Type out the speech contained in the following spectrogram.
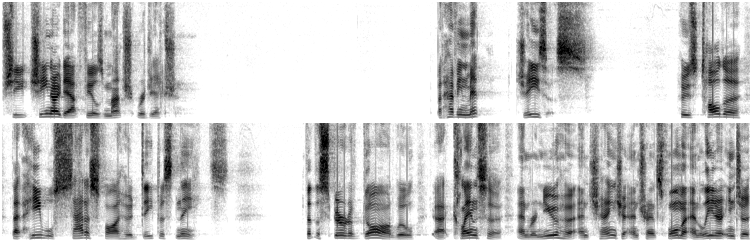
She, she no doubt feels much rejection. But having met Jesus, who's told her that he will satisfy her deepest needs, that the Spirit of God will uh, cleanse her and renew her and change her and transform her and lead her into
